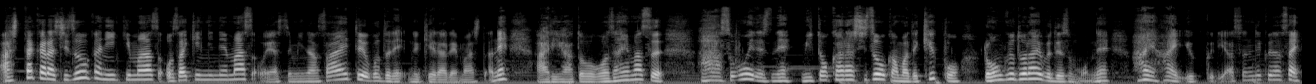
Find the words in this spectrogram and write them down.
明日から静岡に行きます。お先に寝ます。おやすみなさい。ということで、抜けられましたね。ありがとうございます。ああ、すごいですね。水戸から静岡まで結構ロングドライブですもんね。はいはい、ゆっくり休んでください。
